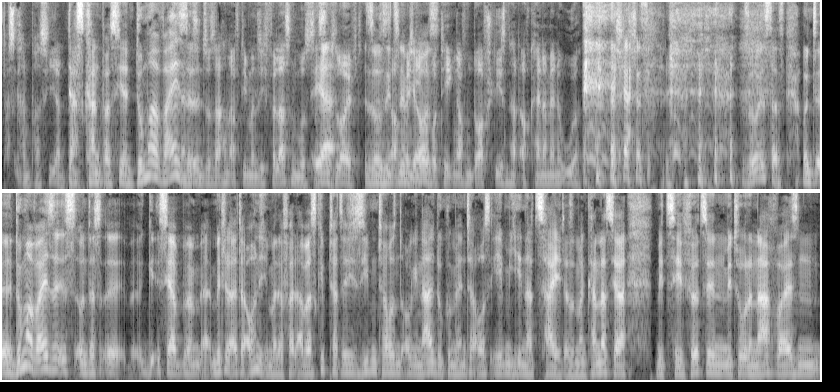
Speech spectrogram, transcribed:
Das kann passieren. Das kann passieren. Dummerweise. Ja, das sind so Sachen, auf die man sich verlassen muss, dass ja, das läuft. So sieht es nämlich wenn die aus. Apotheken auf dem Dorf schließen, hat auch keiner mehr eine Uhr. ja, das, so ist das. Und äh, dummerweise ist, und das äh, ist ja beim Mittelalter auch nicht immer der Fall, aber es gibt tatsächlich 7000 Originaldokumente aus eben jener Zeit. Also man kann das ja mit C14-Methode nachweisen,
